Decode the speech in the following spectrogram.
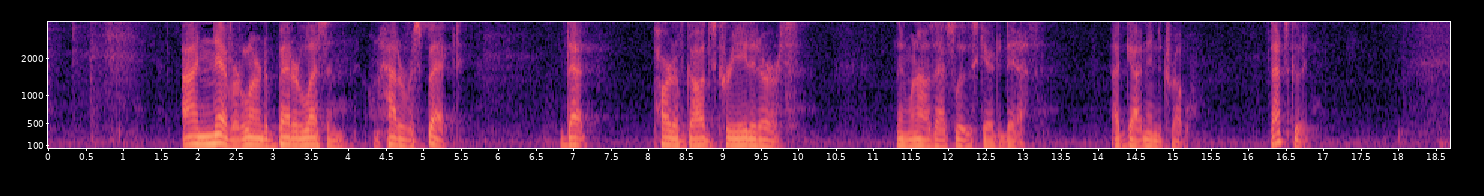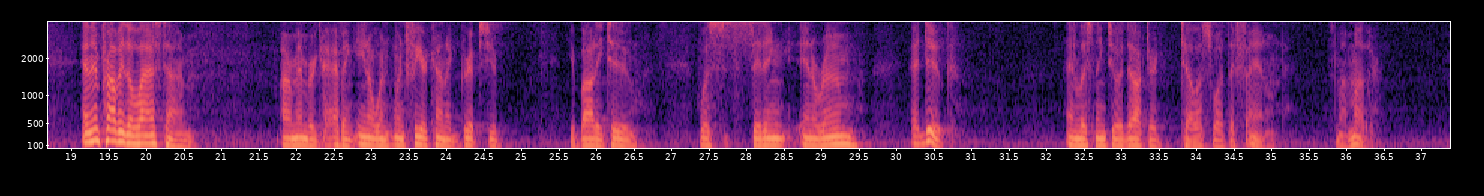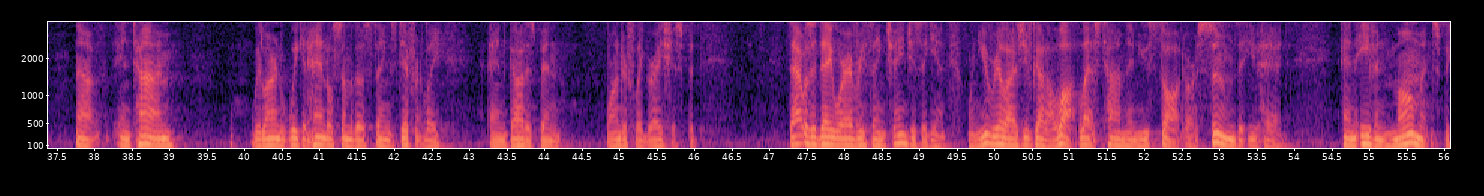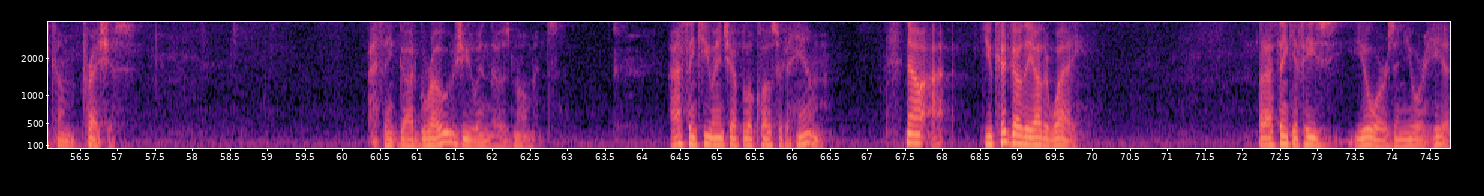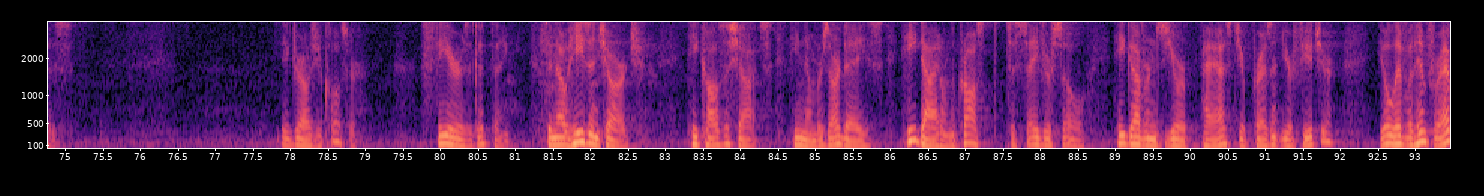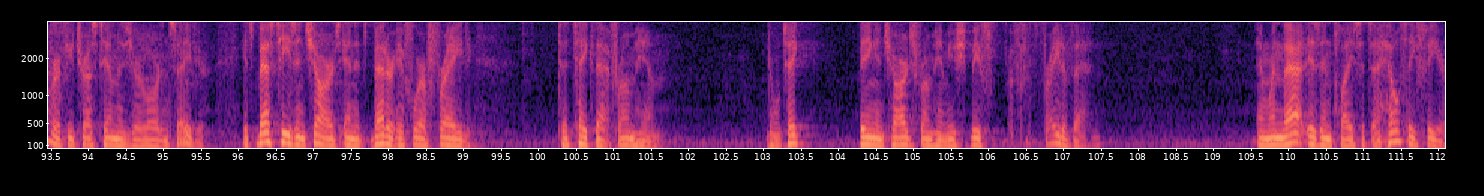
I never learned a better lesson on how to respect that part of God's created earth than when I was absolutely scared to death. I'd gotten into trouble. That's good. And then, probably the last time I remember having, you know, when, when fear kind of grips your, your body too, was sitting in a room at Duke and listening to a doctor tell us what they found. It's my mother. Now, in time, we learned we could handle some of those things differently, and God has been wonderfully gracious. But that was a day where everything changes again. When you realize you've got a lot less time than you thought or assumed that you had, and even moments become precious. I think God grows you in those moments. I think you inch up a little closer to Him. Now, I, you could go the other way. But I think if He's yours and you're His, it draws you closer. Fear is a good thing. To know He's in charge, He calls the shots, He numbers our days. He died on the cross to save your soul. He governs your past, your present, your future. You'll live with Him forever if you trust Him as your Lord and Savior. It's best He's in charge, and it's better if we're afraid to take that from Him. Don't take being in charge from Him. You should be f- afraid of that. And when that is in place, it's a healthy fear.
